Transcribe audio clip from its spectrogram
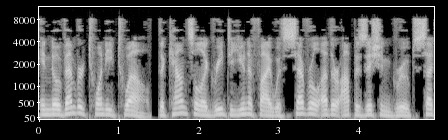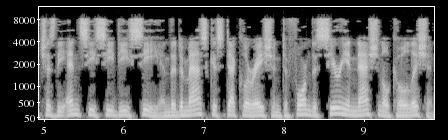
In November 2012, the Council agreed to unify with several other opposition groups such as the NCCDC and the Damascus Declaration to form the Syrian National Coalition.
